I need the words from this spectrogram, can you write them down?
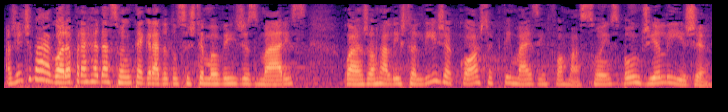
A gente vai agora para a redação integrada do Sistema Verdes Mares com a jornalista Lígia Costa, que tem mais informações. Bom dia, Lígia.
